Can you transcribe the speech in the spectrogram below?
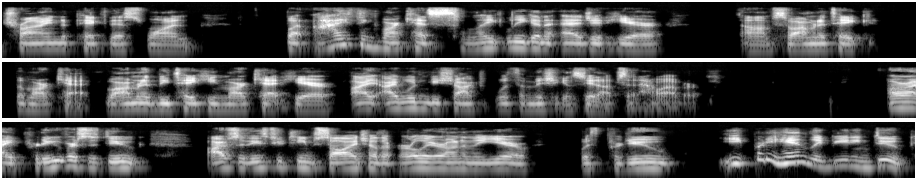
trying to pick this one, but I think Marquette's slightly going to edge it here. Um, so I'm going to take the Marquette. Well, I'm going to be taking Marquette here. I, I wouldn't be shocked with a Michigan State upset, however. All right, Purdue versus Duke. Obviously, these two teams saw each other earlier on in the year with Purdue pretty handily beating Duke.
